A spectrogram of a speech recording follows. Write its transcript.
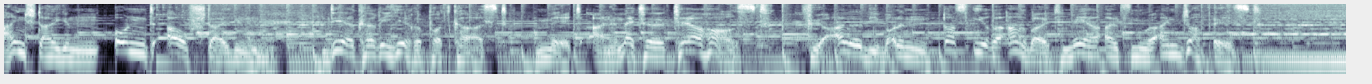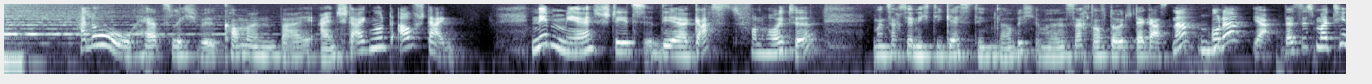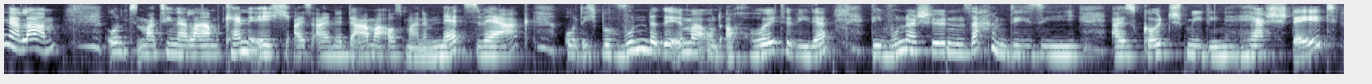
Einsteigen und Aufsteigen. Der Karriere-Podcast mit Annemette Terhorst. Für alle, die wollen, dass ihre Arbeit mehr als nur ein Job ist. Hallo, herzlich willkommen bei Einsteigen und Aufsteigen. Neben mir steht der Gast von heute man sagt ja nicht die Gästin, glaube ich, aber es sagt auf Deutsch der Gast, ne? Mhm. Oder? Ja, das ist Martina Lahm. Und Martina Lahm kenne ich als eine Dame aus meinem Netzwerk und ich bewundere immer und auch heute wieder die wunderschönen Sachen, die sie als Goldschmiedin herstellt.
